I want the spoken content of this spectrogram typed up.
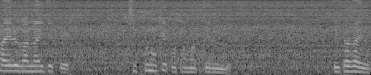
カエルが鳴いてて。チップも結構溜まってるんで。デカガエルが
